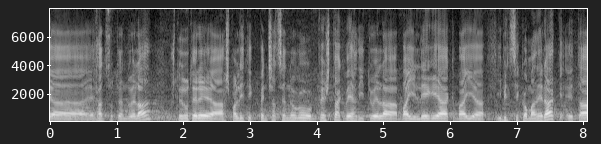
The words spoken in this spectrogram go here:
errantzuten duela. Uste dut ere, aspalditik pentsatzen dugu festak behar dituela bai legeak, bai ibiltzeko manerak, eta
